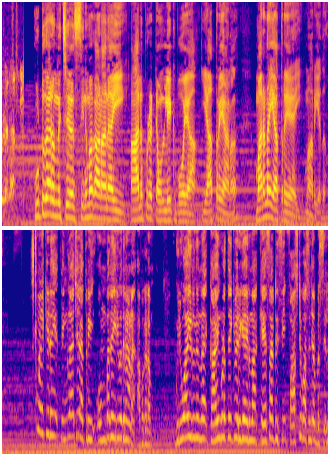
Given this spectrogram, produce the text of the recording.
ഉള്ളത്. കൂട്ടുകാരൊന്നിച്ച് സിനിമ കാണാനായി ആലപ്പുഴ ടൗണിലേക്ക് പോയ യാത്രയാണ് മരണയാത്രയായി മാറിയത്. മണിക്കിടെ തിങ്കളാഴ്ച രാത്രി ഒമ്പത് ഇരുപതിനാണ് അപകടം. ഗുരുവായൂരിൽ നിന്ന് കായംകുളത്തേക്ക് വരികയായിരുന്ന K S R T C fast passenger ബസ്സിൽ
